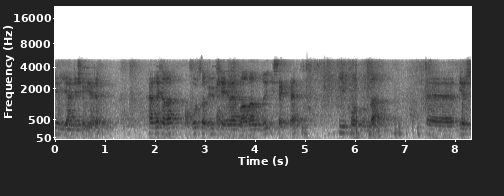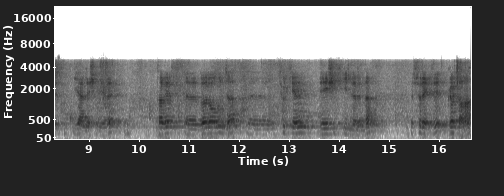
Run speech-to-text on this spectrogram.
bir yerleşim yeri. Her ne kadar Bursa Büyükşehir'e bağlandığı isek de ilk konumunda e, bir yerleşim yeri. Tabii e, böyle olunca e, Türkiye'nin değişik illerinden sürekli göç alan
